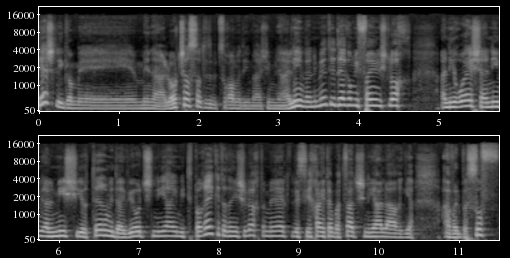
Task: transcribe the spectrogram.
יש לי גם uh, מנהלות שעושות את זה בצורה מדהימה, יש לי מנהלים, ואני באמת יודע גם לפעמים לשלוח, אני רואה שאני על מישהי יותר מדי, ועוד שנייה היא מתפרקת, אז אני שולח את המנהלת לשיחה איתה בצד, שנייה להרגיע. אבל בסוף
